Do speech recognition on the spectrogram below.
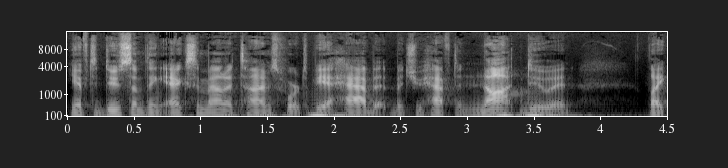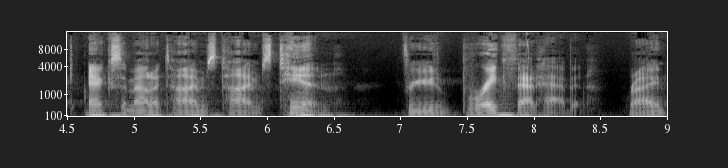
you have to do something x amount of times for it to be a habit but you have to not do it like x amount of times times 10 for you to break that habit right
